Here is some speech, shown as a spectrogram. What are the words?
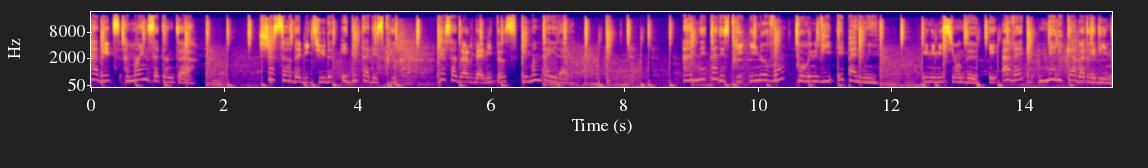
Habits a Mindset Hunter. Chasseur d'habitudes et d'état d'esprit. Cazador de hábitos y mentalidad. Un état d'esprit innovant pour une vie épanouie. Une émission de et avec Melika Badreddine.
